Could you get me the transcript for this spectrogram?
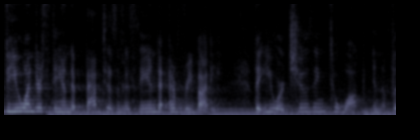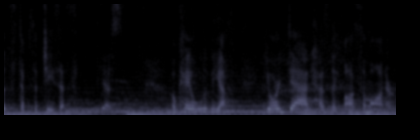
Do you understand that baptism is saying to everybody that you are choosing to walk in the footsteps of Jesus? Yes. Okay, Olivia, your dad has the awesome honor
